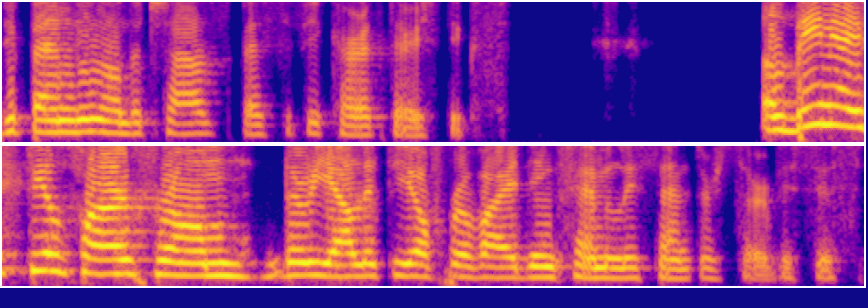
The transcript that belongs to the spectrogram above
depending on the child's specific characteristics. Albania is still far from the reality of providing family-centered services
